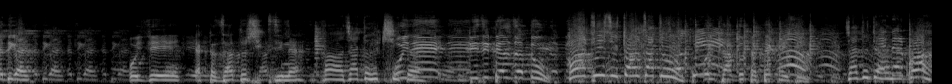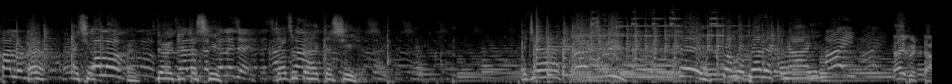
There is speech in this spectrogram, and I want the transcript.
এদিকে ওই যে একটা জাদু শিখছি না? হ্যাঁ জাদু হচ্ছে ওই যে ডিজিটাল জাদু। হ্যাঁ ডিজিটাল জাদু। ওই জাদুটা দেখাইছি। জাদু দেখানো না। আচ্ছা চলো। দিতেছি। জাদু আচ্ছা। এই যে এই সেরি। এই তোকে ব্যারেক নাই। আই এই বেটা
